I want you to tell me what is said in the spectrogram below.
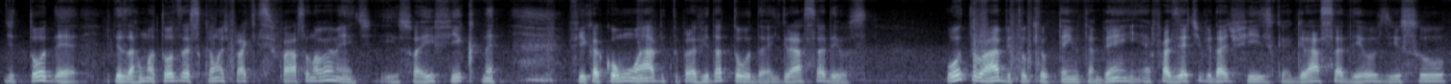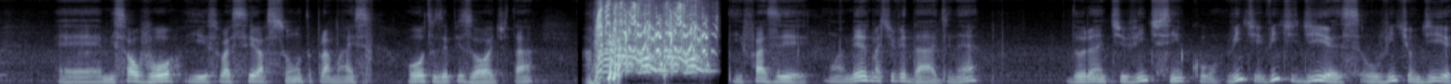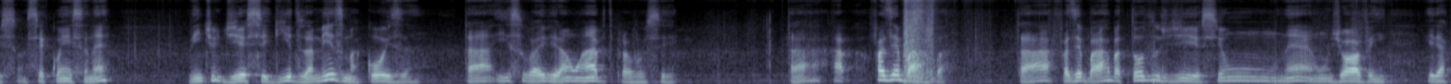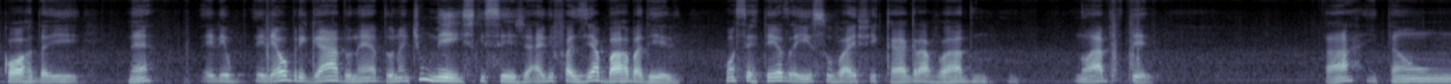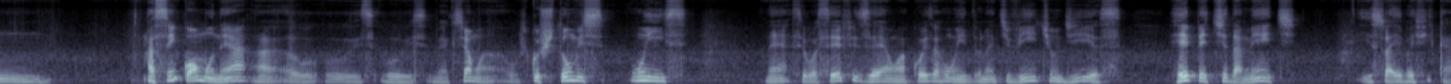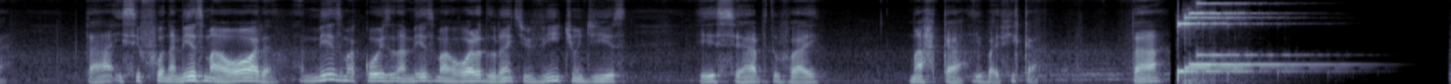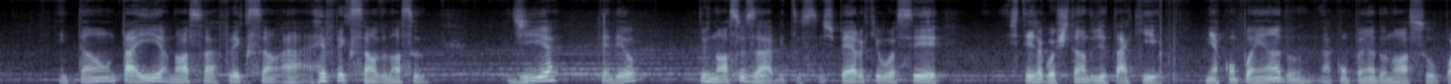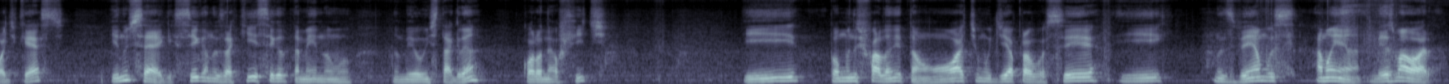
de toda é, desarruma todas as camas para que se faça novamente. Isso aí fica, né? Fica como um hábito para a vida toda, e graças a Deus. Outro hábito que eu tenho também é fazer atividade física. Graças a Deus isso é, me salvou e isso vai ser assunto para mais outros episódios, tá? E fazer uma mesma atividade, né? Durante 25, 20, 20 dias ou 21 dias, uma sequência, né? 21 dias seguidos, a mesma coisa, tá? Isso vai virar um hábito para você, tá? Fazer barba, tá? Fazer barba todos os dias. Se um, né, um jovem ele acorda e, né, ele, ele é obrigado, né, durante um mês que seja, a ele fazer a barba dele. Com certeza isso vai ficar gravado no hábito dele, tá? Então Assim como né, os, os, como é que chama? os costumes ruins. Né? Se você fizer uma coisa ruim durante 21 dias, repetidamente, isso aí vai ficar. Tá? E se for na mesma hora, a mesma coisa na mesma hora durante 21 dias, esse hábito vai marcar e vai ficar. Tá? Então tá aí a nossa flexão, a reflexão do nosso dia, entendeu? Dos nossos hábitos. Espero que você esteja gostando de estar aqui me acompanhando, acompanhando o nosso podcast. E nos segue, siga-nos aqui, siga também no, no meu Instagram, Coronel Fit. E vamos nos falando então. Um ótimo dia para você e nos vemos amanhã, mesma hora.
